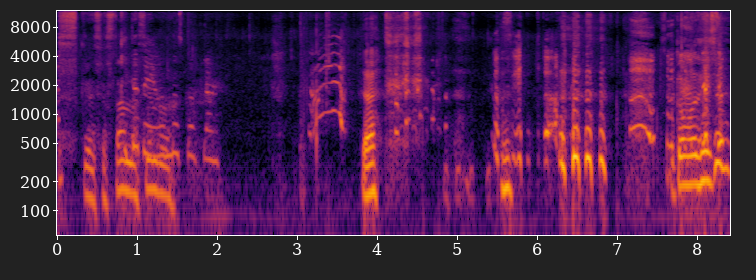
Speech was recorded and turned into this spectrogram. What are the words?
Es que se están Quítate haciendo. un mosco, Flor. ¿Ya? ¿Cómo dicen?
